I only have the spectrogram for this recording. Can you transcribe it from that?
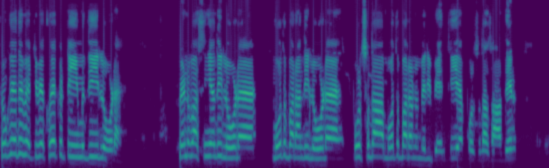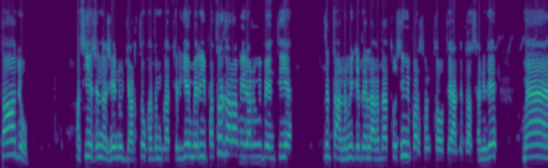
ਕਿਉਂਕਿ ਇਹਦੇ ਵਿੱਚ ਵੇਖੋ, ਇੱਕ ਟੀਮ ਦੀ ਲੋੜ ਹੈ। ਪਿੰਡ ਵਾਸੀਆਂ ਦੀ ਲੋੜ ਹੈ ਮੋਹਤਬਾਰਾਂ ਦੀ ਲੋੜ ਹੈ। ਪੁਲਿਸ ਦਾ ਮੋਹਤਬਾਰਾਂ ਨੂੰ ਮੇਰੀ ਬੇਨਤੀ ਹੈ, ਪੁਲਿਸ ਦਾ ਸਾਥ ਦੇਣ। ਤਾਂ ਜੋ ਅਸੀਂ ਇਸ ਨਸ਼ੇ ਨੂੰ ਜੜ ਤੋਂ ਖਤਮ ਕਰ ਚੜੀਏ ਮੇਰੀ ਪੱਤਰਕਾਰਾਂ ਵੀਰਾਂ ਨੂੰ ਵੀ ਬੇਨਤੀ ਹੈ ਜੇ ਤੁਹਾਨੂੰ ਵੀ ਕਿਤੇ ਲੱਗਦਾ, ਤੁਸੀਂ ਵੀ ਪਰਸਨ ਤੌਰ ਤੇ ਆ ਕੇ ਦੱਸ ਸਕਦੇ। ਮੈਂ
